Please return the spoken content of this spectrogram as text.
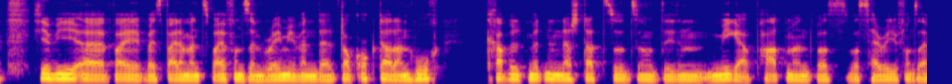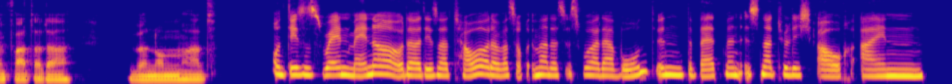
hier wie äh, bei, bei Spider-Man 2 von Sam Raimi, wenn der Doc Ock da dann hochkrabbelt mitten in der Stadt zu, zu diesem Mega-Apartment, was, was Harry von seinem Vater da übernommen hat. Und dieses Wayne Manor oder dieser Tower oder was auch immer das ist, wo er da wohnt in The Batman, ist natürlich auch ein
